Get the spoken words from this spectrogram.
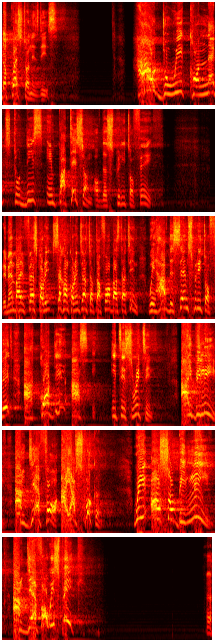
The question is this How do we connect to this impartation of the spirit of faith? Remember in First Corinthians, Second Corinthians chapter 4, verse 13, we have the same spirit of faith according as it is written. I believe, and therefore I have spoken. We also believe, and therefore we speak.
